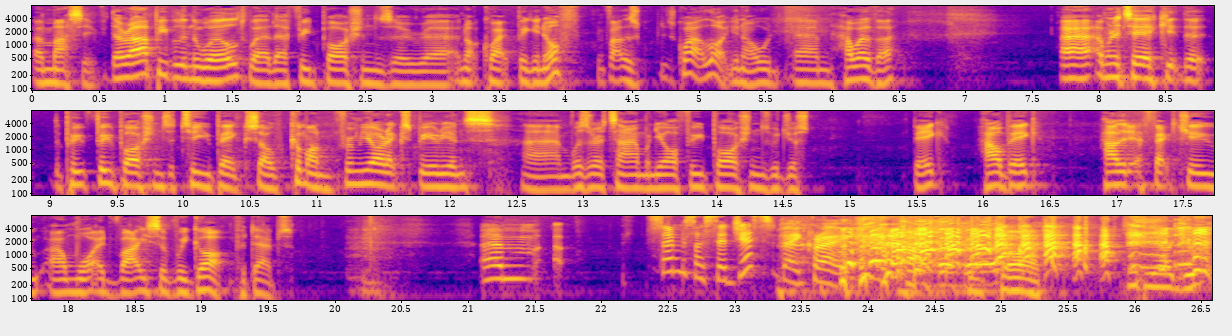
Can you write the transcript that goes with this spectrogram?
are massive. There are people in the world where their food portions are, uh, are not quite big enough. In fact, there's, there's quite a lot, you know. Um, however, uh, I'm going to take it that the food portions are too big. So come on, from your experience, um, was there a time when your food portions were just big? How big? How did it affect you? And what advice have we got for Debs? um, same as I said yesterday, Craig. God. Hell, you,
